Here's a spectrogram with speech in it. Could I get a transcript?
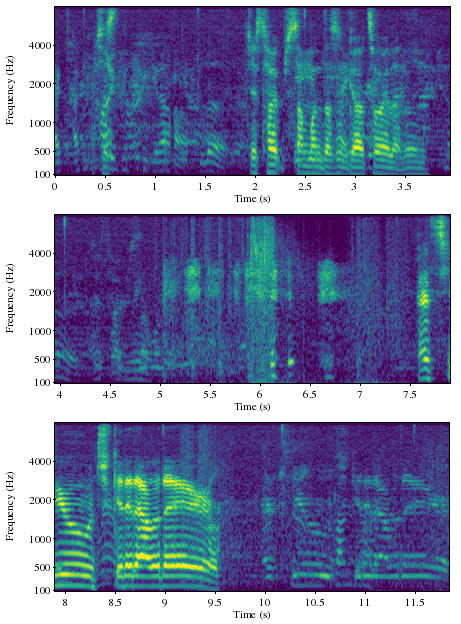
I Just- even pick it up. Look. Just hope someone doesn't go to toilet then. That's huge. Get it out of there. That's huge. Get it out of there.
